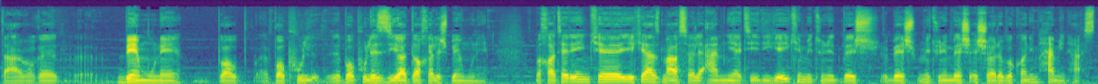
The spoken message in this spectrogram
در واقع بمونه با, با, پول با پول زیاد داخلش بمونه. به خاطر اینکه یکی از مسائل امنیتی دیگه ای که می‌تونید بهش, بهش می‌تونیم بهش اشاره بکنیم همین هست.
